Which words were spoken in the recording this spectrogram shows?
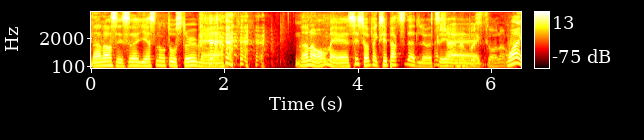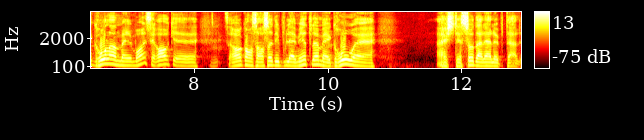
Non, non, c'est ça. Yes, no toaster, mais. non, non, mais c'est ça. Fait que c'est parti de là. tu sais, je savais même pas euh. Ouais, gros lendemain. Ouais, c'est rare que. C'est rare qu'on sort ça des boulamites, là, mais gros. euh, ah, J'étais sûr d'aller à l'hôpital.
